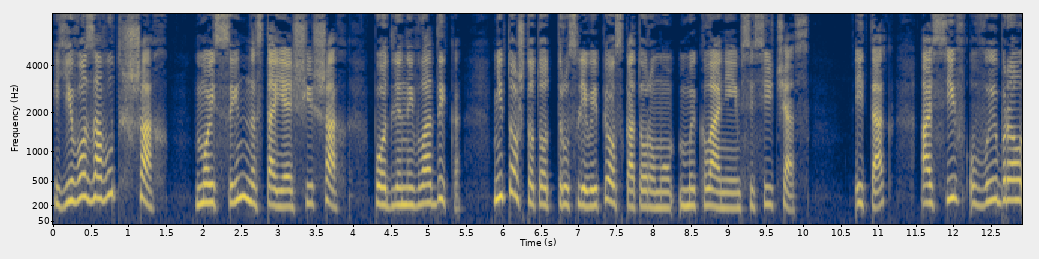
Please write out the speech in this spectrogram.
Его зовут Шах. Мой сын — настоящий Шах, подлинный владыка. Не то, что тот трусливый пес, которому мы кланяемся сейчас. Итак, Асиф выбрал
